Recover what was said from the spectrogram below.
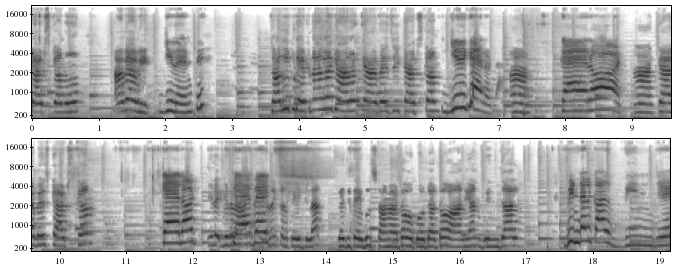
క్యాప్సికమ్ అవి అవి. గిదేంటి చదువు ఇప్పుడు చెప్పినా కదా carrot cabbage capsicum carrot carrot cabbage capsicum carrot ఇక్కడ ఇక్కడ పేజీలా? Vegetables tomato potato onion brinjal. బిండల్ కాదు బింజే.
